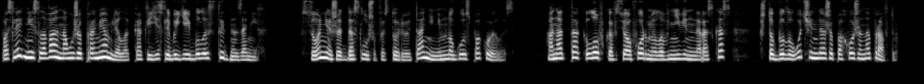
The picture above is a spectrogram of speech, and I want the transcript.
Последние слова она уже промямлила, как если бы ей было стыдно за них. Соня же, дослушав историю Тани, немного успокоилась. Она так ловко все оформила в невинный рассказ, что было очень даже похоже на правду.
